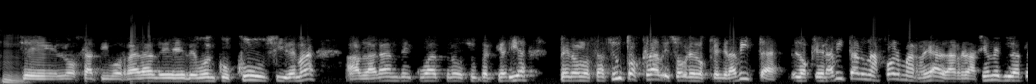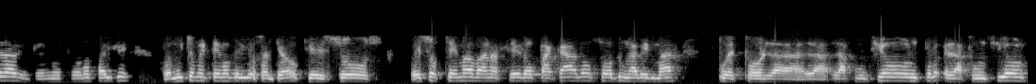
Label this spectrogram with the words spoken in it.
hmm. que los atiborrará de, buen cuscús y demás. Hablarán de cuatro superquerías, pero los asuntos claves sobre los que gravita, los que gravitan de una forma real, las relaciones bilaterales entre nuestros dos países, pues mucho me temo, querido Santiago, que esos esos temas van a ser opacados una vez más, pues por la, la, la función la función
